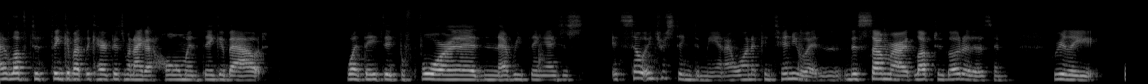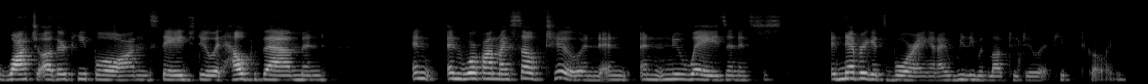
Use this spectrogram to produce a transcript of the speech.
I love to think about the characters when I got home and think about what they did before it and everything. I just it's so interesting to me and I want to continue it. And this summer I'd love to go to this and really watch other people on stage do it, help them and and and work on myself too and and and new ways and it's just it never gets boring and I really would love to do it. Keep going.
